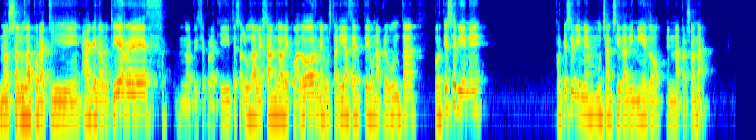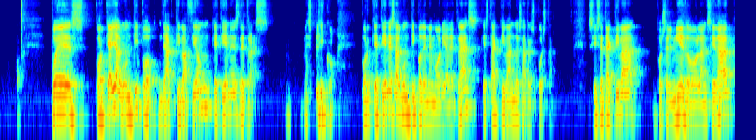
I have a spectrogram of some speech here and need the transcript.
Nos saluda por aquí Águeda Gutiérrez. Nos dice por aquí, te saluda Alejandra de Ecuador. Me gustaría hacerte una pregunta. ¿Por qué se viene, por qué se viene mucha ansiedad y miedo en una persona? Pues porque hay algún tipo de activación que tienes detrás. Me explico. Porque tienes algún tipo de memoria detrás que está activando esa respuesta. Si se te activa pues el miedo o la ansiedad,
